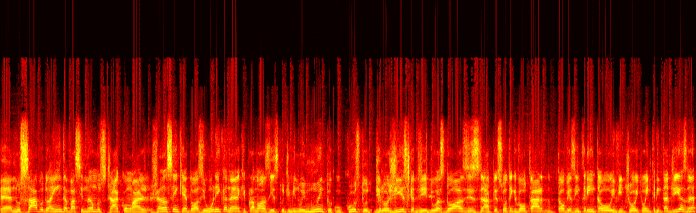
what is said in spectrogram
Eh, no sábado ainda vacinamos já com a Janssen, que é dose única, né? Que para nós isto diminui muito o custo de logística de duas doses. A pessoa tem que voltar talvez em 30 ou em 28 ou em 30 dias, né?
